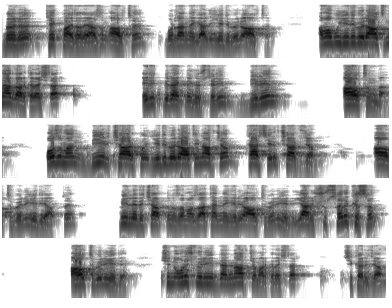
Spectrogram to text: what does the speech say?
Bölü tek paydada yazdım 6. Buradan ne geldi? 7 bölü 6. Ama bu 7 bölü 6 nerede arkadaşlar? Elit bir renkle göstereyim. 1'in altında. O zaman 1 çarpı 7 bölü 6'yı ne yapacağım? Ters çevirip çarpacağım. 6 bölü 7 yaptı. 1 ile de çarptığınız zaman zaten ne geliyor? 6 bölü 7. Yani şu sarı kısım 6 bölü 7. Şimdi 13 bölü 7'den ne yapacağım arkadaşlar? Çıkaracağım.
